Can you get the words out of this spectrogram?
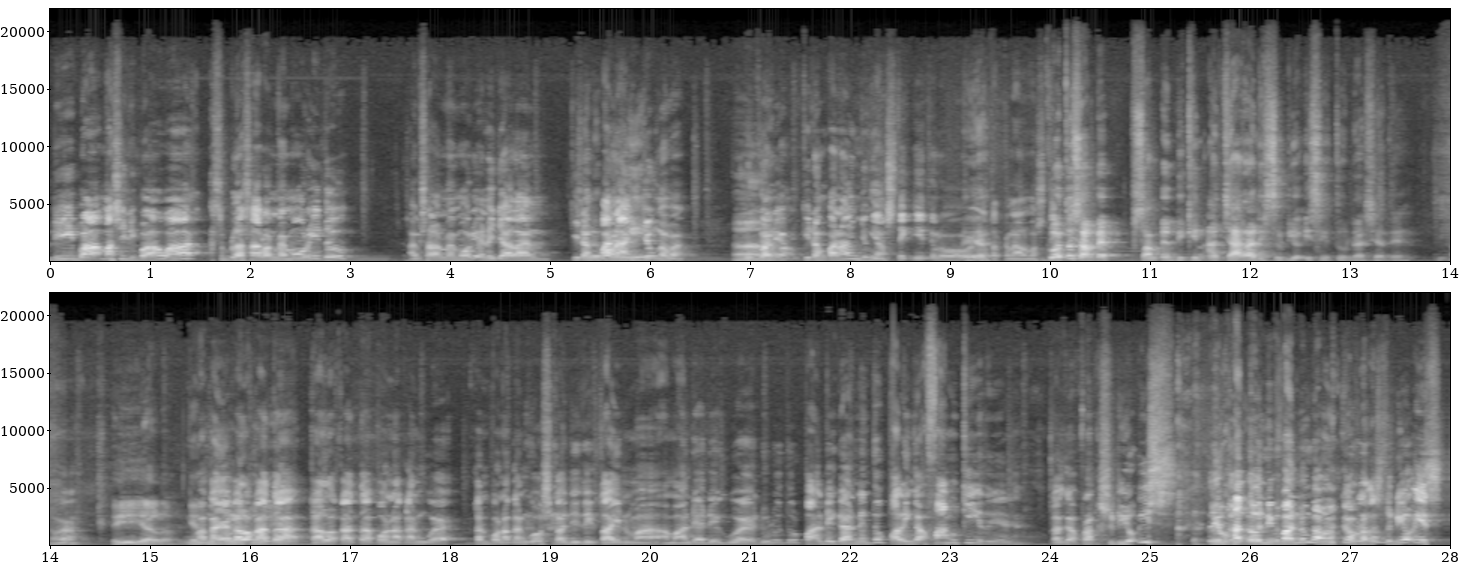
Di bawah masih di bawah sebelah salon memori itu. Habis salon memori ada jalan Kidang. Pananjung apa? Bukan yang Kidang Pananjung yang stick itu loh, Iya. yang terkenal mas. Gue tuh sampai sampai bikin acara di studio East itu dahsyat ya. Iya loh. Makanya kalau kata iya. kalau kata ponakan gue, kan ponakan gue suka diceritain sama, sama adik-adik gue. Dulu tuh Pak De Ganden tuh paling nggak funky tuh ya. Kagak pernah ke studio is. Lima tahun di Bandung nggak nggak pernah ke studio is.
